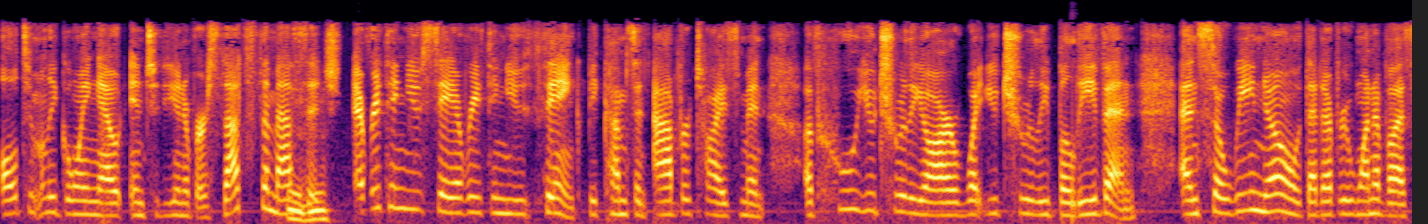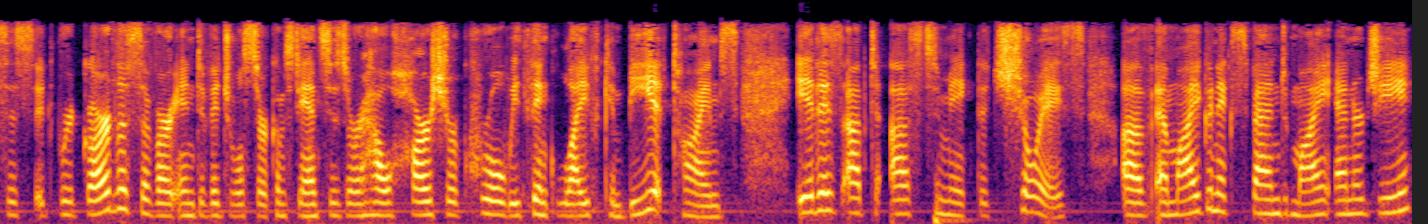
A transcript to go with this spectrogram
ultimately going out into the universe. That's the message. Mm-hmm. Everything you say, everything you think becomes an advertisement of who you truly are, what you truly believe in. And so we know that every one of us is, regardless of our individual circumstances or how harsh or cruel we think life can be at times, it is up to us to make the choice of am I going to expend my energy?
